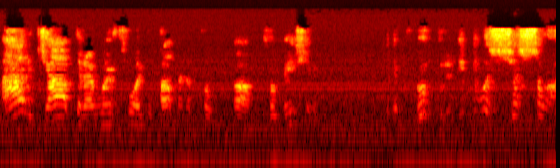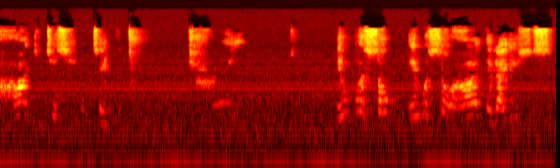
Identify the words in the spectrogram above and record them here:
I had a job that I worked for, Department of um, Probation. It, was just so hard to just even take the. It was so it was so hard that I used to,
